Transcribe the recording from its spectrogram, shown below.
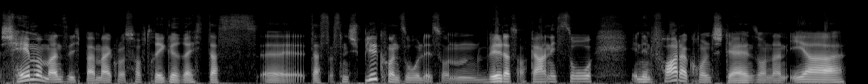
schäme man sich bei Microsoft regelrecht, dass, äh, dass das eine Spielkonsole ist und will das auch gar nicht so in den Vordergrund stellen, sondern eher,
